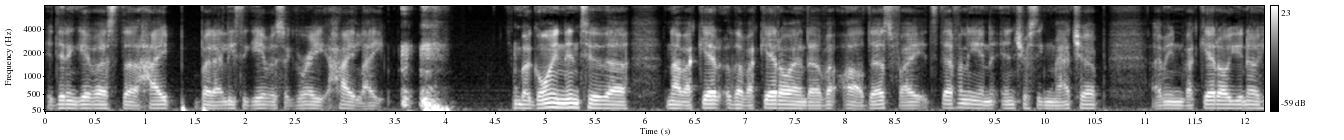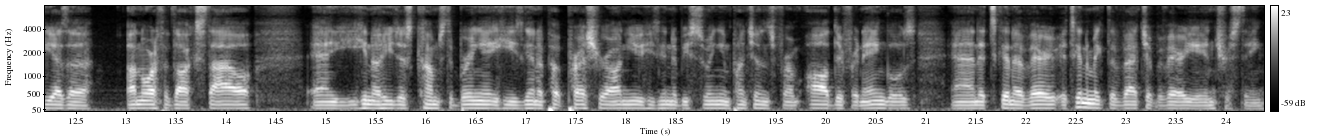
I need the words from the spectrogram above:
it didn't give us the hype, but at least it gave us a great highlight. but going into the Navaquero, the Vaquero and the Valdez fight, it's definitely an interesting matchup. I mean, Vaquero, you know, he has a unorthodox style and you know he just comes to bring it. He's gonna put pressure on you. He's gonna be swinging punches from all different angles, and it's gonna very it's gonna make the matchup very interesting.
